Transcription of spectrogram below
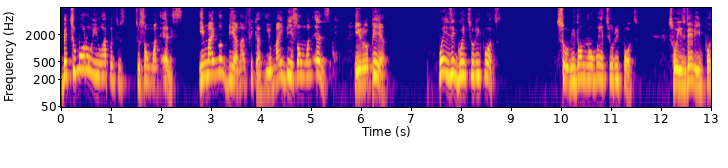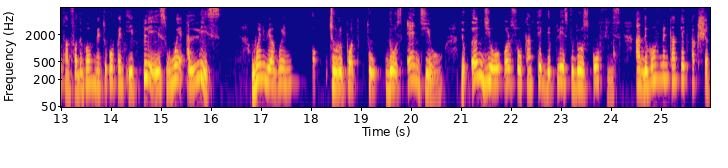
But tomorrow it will happen to, to someone else. It might not be an African, it might be someone else, European. Where is it going to report? So we don't know where to report. So it's very important for the government to open a place where at least when we are going to report to those NGO, the NGO also can take the place to those office and the government can take action.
